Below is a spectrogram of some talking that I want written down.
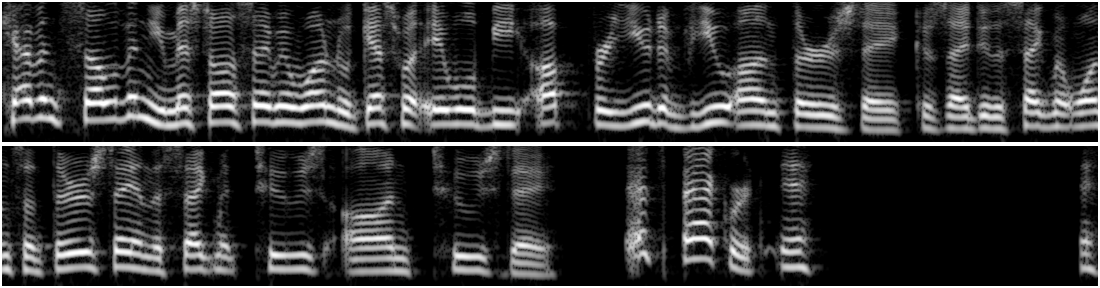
Kevin Sullivan, you missed all segment one. Well, guess what? It will be up for you to view on Thursday because I do the segment ones on Thursday and the segment twos on Tuesday. That's backward. Eh. Eh.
